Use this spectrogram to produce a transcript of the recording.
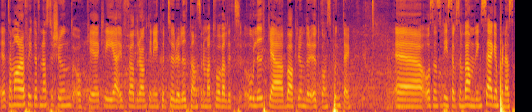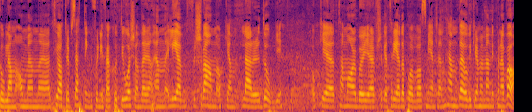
eh Tamara har flyttat från Östersund och eh, Clea är född rakt in i kultureliten så de har två väldigt olika bakgrunder och utgångspunkter. Eh, och sen så finns det också en vandringssägen på den här skolan om en eh, teateruppsättning för ungefär 70 år sedan där en, en elev försvann och en lärare dog. Och eh, Tamar börjar försöka ta reda på vad som egentligen hände och vilka de här människorna var.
